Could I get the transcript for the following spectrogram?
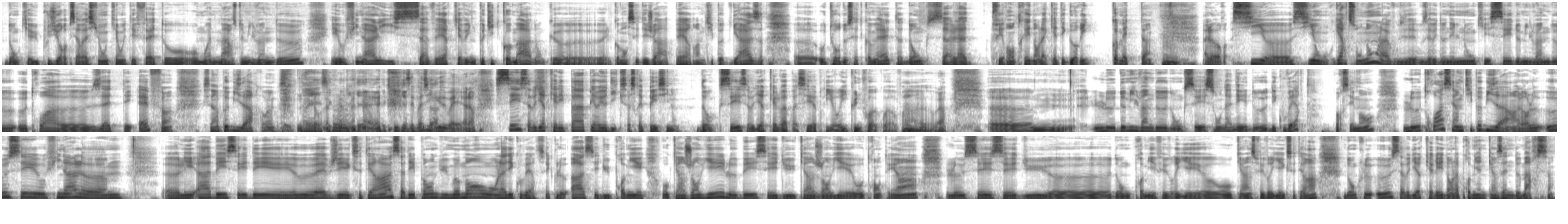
Donc il y a eu plusieurs observations qui ont été faites au, mois de mars 2022 et au final il s'avère qu'il y avait une petite coma, donc euh, elle commençait déjà à perdre un petit peu de gaz euh, autour de cette comète, donc ça l'a fait rentrer dans la catégorie comète. Hmm. Alors, si, euh, si on regarde son nom, là, vous, vous avez donné le nom qui est C 2022 E3 ZTF, c'est un peu bizarre quand même. Oui, c'est compliqué. pas ça. Ouais. Alors, C, ça veut dire qu'elle n'est pas périodique, ça serait P sinon. Donc C, ça veut dire qu'elle va passer a priori qu'une fois, quoi. Enfin, hmm. euh, voilà. Euh, le 2022, donc, c'est son année de découverte forcément. Le 3, c'est un petit peu bizarre. Alors le E, c'est au final euh, euh, les A, B, C, D, E, F, G, etc., ça dépend du moment où on l'a découverte. C'est que le A, c'est du 1er au 15 janvier, le B, c'est du 15 janvier au 31, le C, c'est du euh, donc 1er février euh, au 15 février, etc. Donc le E, ça veut dire qu'elle est dans la première quinzaine de mars.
